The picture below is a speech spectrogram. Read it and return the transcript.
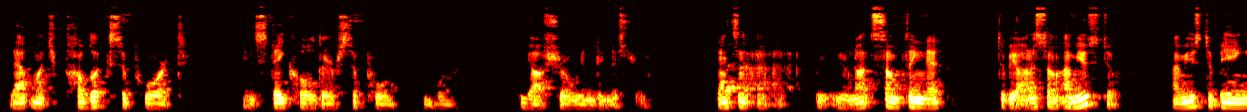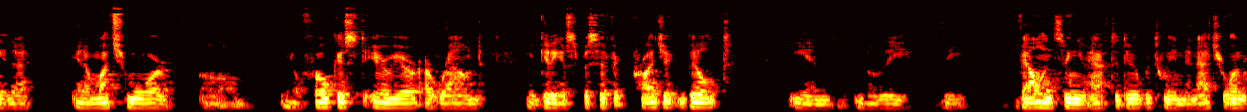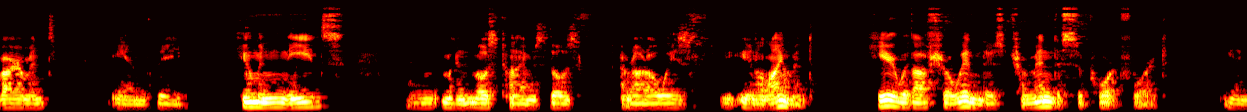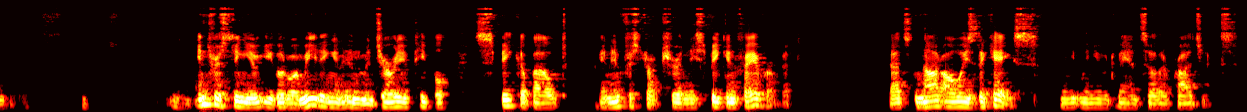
that much public support and stakeholder support for the offshore wind industry. That's a, a you know not something that, to be honest, I'm, used to. I'm used to being in a in a much more um, you know focused area around you know getting a specific project built and you know the the balancing you have to do between the natural environment and the human needs. And most times those are not always in alignment. Here with offshore wind, there's tremendous support for it. And it's, interesting, you, you go to a meeting and, and the majority of people speak about an infrastructure and they speak in favor of it. That's not always the case when you, when you advance other projects.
